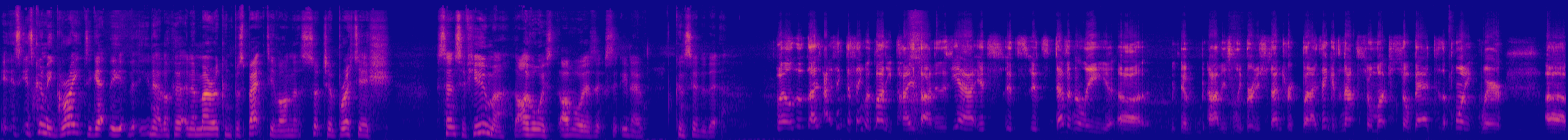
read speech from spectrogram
it's, it's going to be great to get the, the you know like a, an American perspective on such a British sense of humour that I've always I've always you know considered it. Well, I think the thing with Monty Python is, yeah, it's it's it's definitely uh, obviously British centric, but I think it's not so much so bad to the point where uh,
